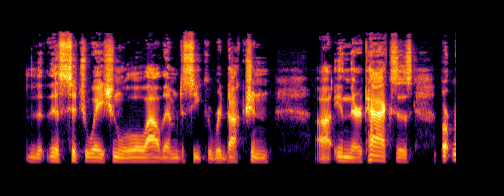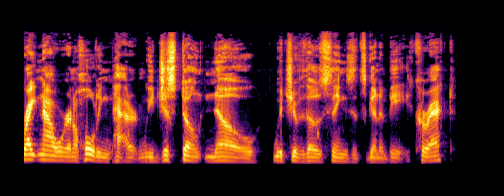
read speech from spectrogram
that this situation will allow them to seek a reduction uh, in their taxes. But right now we're in a holding pattern. We just don't know which of those things it's going to be, correct?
